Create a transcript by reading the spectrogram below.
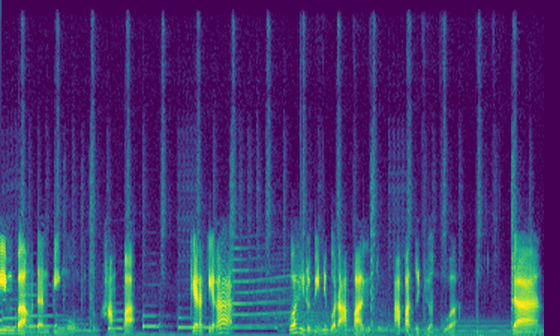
bimbang dan bingung gitu, hampa. Kira-kira gue hidup ini buat apa gitu apa tujuan gue dan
